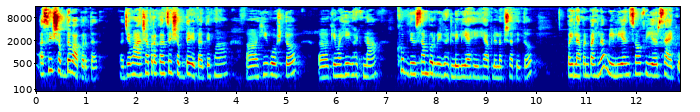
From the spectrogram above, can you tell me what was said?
असे शब्द वापरतात. जेव्हा अशा प्रकारचे शब्द येतात तेव्हा ही गोष्ट किंवा ही घटना खूप दिवसांपूर्वी घडलेली आहे हे आपल्या लक्षात येतं. पहिलं आपण पाहिलं मिलियन्स ऑफ इयर्स ॲगो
